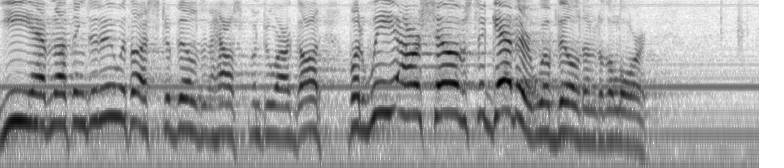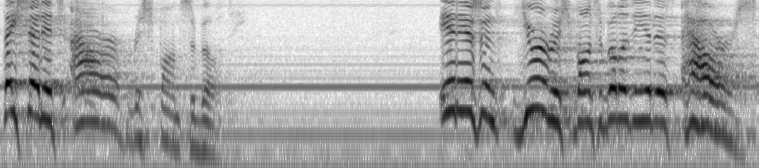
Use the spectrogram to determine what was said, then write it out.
Ye have nothing to do with us to build a house unto our God, but we ourselves together will build unto the Lord. They said it's our responsibility. It isn't your responsibility, it is ours.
